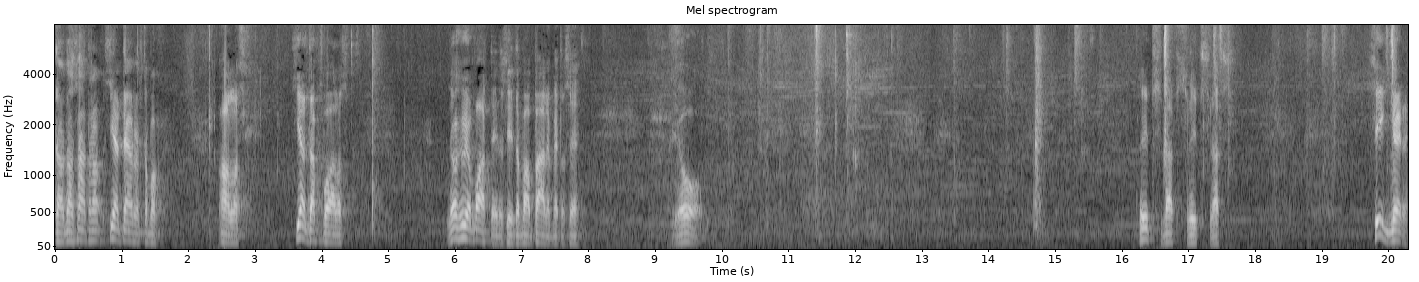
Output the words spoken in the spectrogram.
Tää on saatana sieltä teurastamo allas. Sieltä tappo allas. Ne on hyviä vaatteita siitä vaan päälle vetoseen. Joo. Lits, lats, lits, lats. Signer.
